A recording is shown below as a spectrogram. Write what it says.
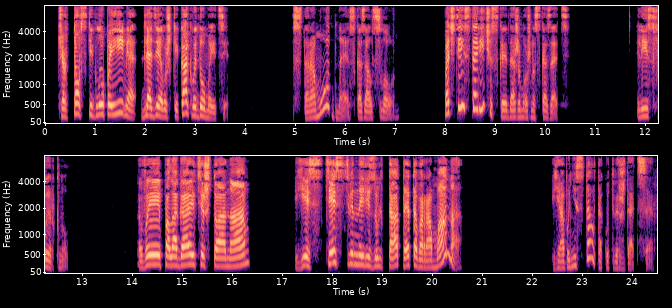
— Чертовски глупое имя для девушки, как вы думаете? — Старомодное, — сказал Слоун. — Почти историческое, даже можно сказать. Лис фыркнул. Вы полагаете, что она естественный результат этого романа? Я бы не стал так утверждать, сэр.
